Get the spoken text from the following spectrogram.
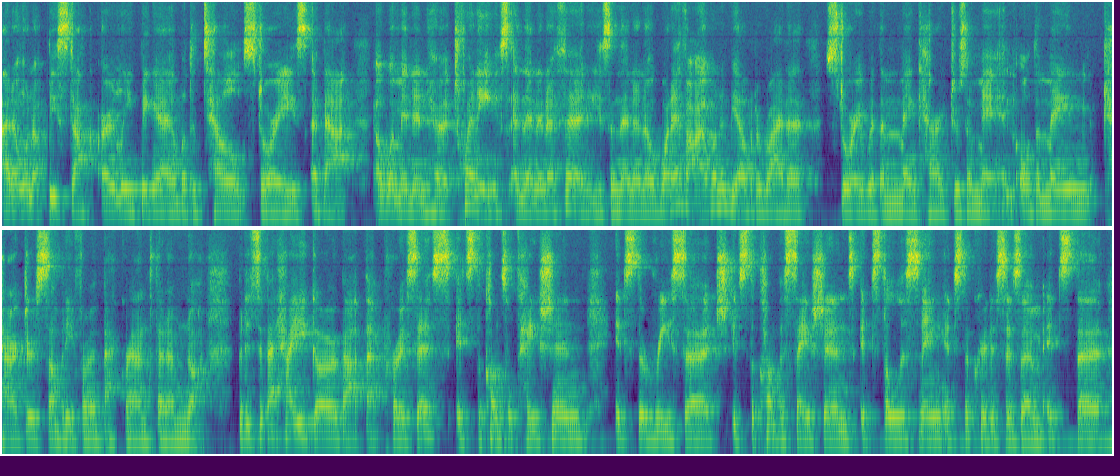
I don't want to be stuck only being able to tell stories about a woman in her 20s and then in her 30s and then in a whatever. I want to be able to write a story where the main character is a man or the main character is somebody from a background that I'm not. But it's about how you go about that process. It's the consultation, it's the research, it's the conversations, it's the listening, it's the criticism, it's the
